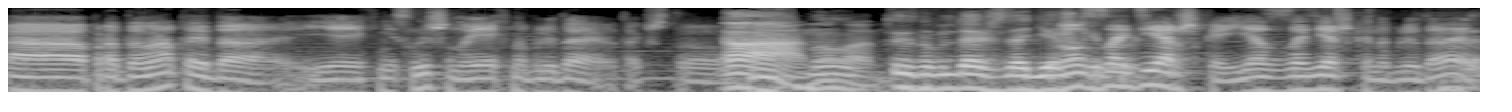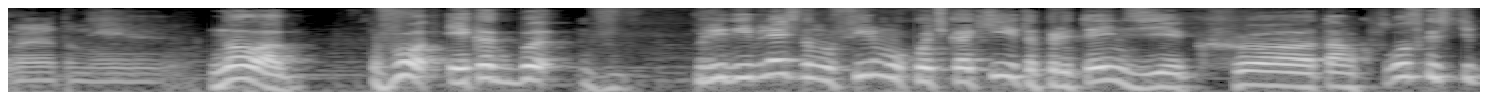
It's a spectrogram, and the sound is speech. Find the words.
А, про донаты, да, я их не слышу, но я их наблюдаю, так что... А, А, ну ну, ладно. ты наблюдаешь с задержкой. но с задержкой, я с задержкой наблюдаю, Да. поэтому... Ну ладно. Вот, и как бы предъявлять этому фильму хоть какие-то претензии к, э, там, к плоскости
